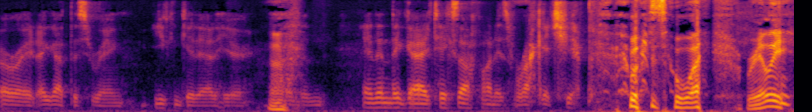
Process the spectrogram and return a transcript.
"All right, I got this ring. You can get out of here." Ugh. And then and then the guy takes off on his rocket ship. What? Really?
